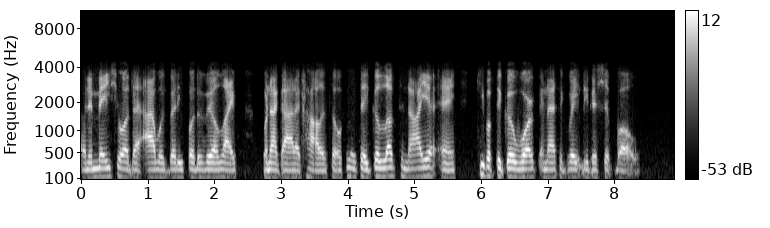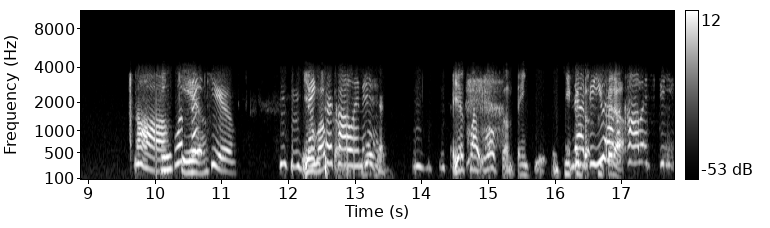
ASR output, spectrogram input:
and it made sure that I was ready for the real life when I got out of college. So I'm gonna say good luck to Niya and keep up the good work, and that's a great leadership role. Oh, well, you. thank you. You're Thanks for calling in. You're quite welcome. Thank you. Keep now, it, do you have a college? Do you,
